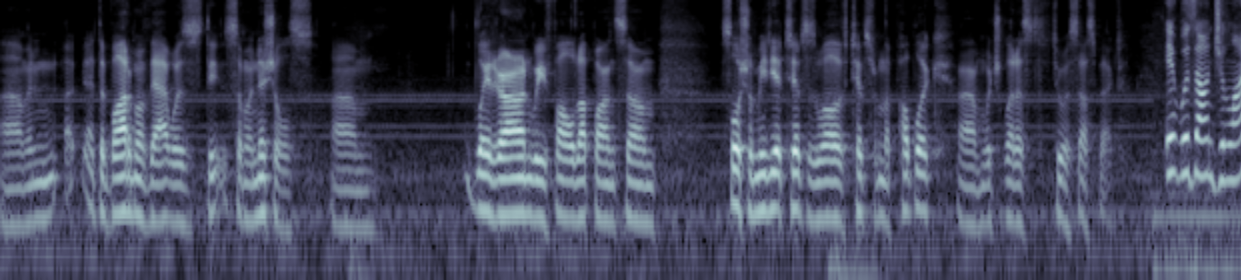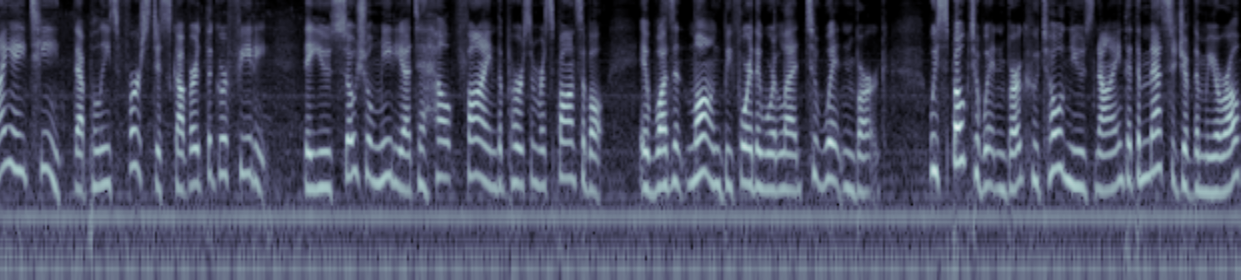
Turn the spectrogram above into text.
Um, and at the bottom of that was the, some initials. Um, later on, we followed up on some social media tips as well as tips from the public, um, which led us to a suspect. It was on July 18th that police first discovered the graffiti. They used social media to help find the person responsible. It wasn't long before they were led to Wittenberg. We spoke to Wittenberg, who told News 9 that the message of the mural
